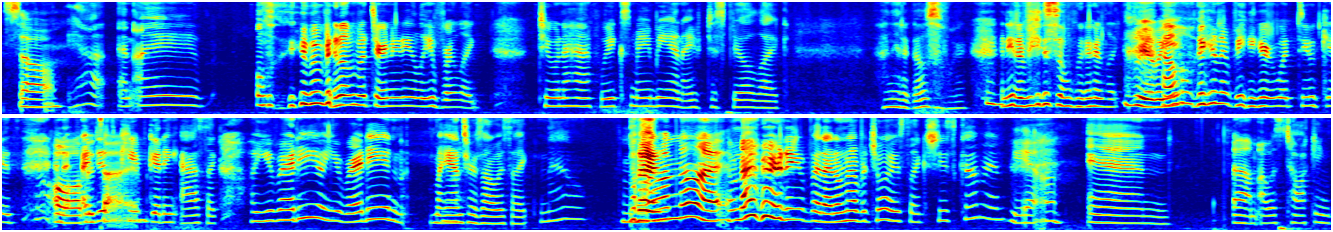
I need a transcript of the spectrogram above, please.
So, yeah. And I've only been on maternity leave for like two and a half weeks, maybe, and I just feel like. I need to go somewhere. I need to be somewhere. Like, Really? how am I gonna be here with two kids? And All I the just time. keep getting asked, like, "Are you ready? Are you ready?" And my answer is always like, "No, no, I'm not. I'm not ready." But I don't have a choice. Like, she's coming. yeah. and um, I was talking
